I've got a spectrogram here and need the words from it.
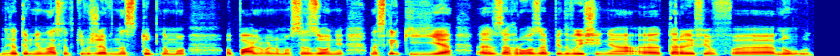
негативні наслідки вже в наступному опалювальному сезоні. Наскільки є е, загроза підвищення е, тарифів? е, Ну,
